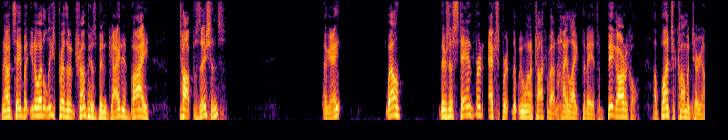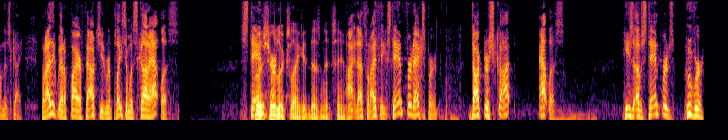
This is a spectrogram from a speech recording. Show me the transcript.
And I would say, but you know what? At least President Trump has been guided by top physicians. Okay? Well, there's a Stanford expert that we want to talk about and highlight today. It's a big article, a bunch of commentary on this guy. But I think we got to fire Fauci and replace him with Scott Atlas. Stanford, well, it sure looks like it, doesn't it, Sam? I, that's what I think. Stanford expert, Dr. Scott Atlas. He's of Stanford's Hoover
